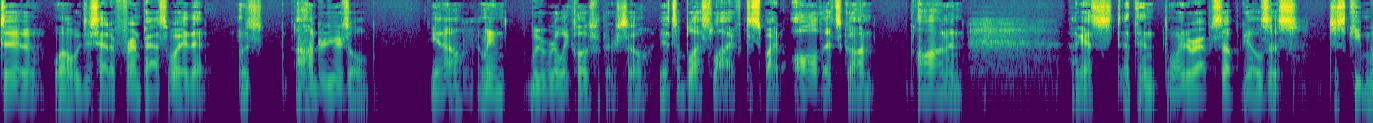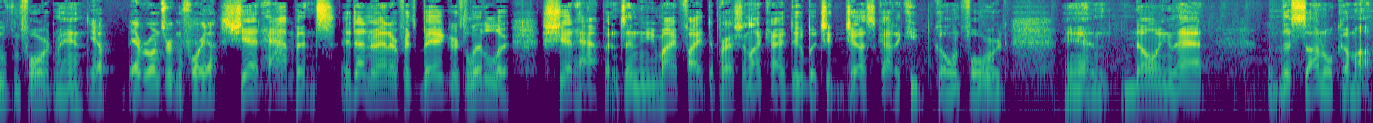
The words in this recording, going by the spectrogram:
To, well, we just had a friend pass away that was 100 years old. You know, mm-hmm. I mean, we were really close with her. So it's a blessed life despite all that's gone on. And I guess at the, the way to wrap this up, Gills, is just keep moving forward, man. Yep. Everyone's rooting for you. Shit happens. It doesn't matter if it's big or it's little or shit happens. And you might fight depression like I do, but you just got to keep going forward and knowing that the sun will come up.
